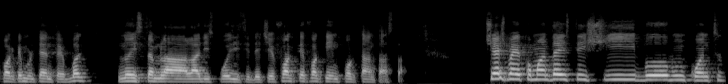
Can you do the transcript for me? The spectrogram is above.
foarte multe întrebări, noi stăm la, la dispoziție. Deci e foarte, foarte important asta. Ce aș mai recomanda este și bă, un cont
